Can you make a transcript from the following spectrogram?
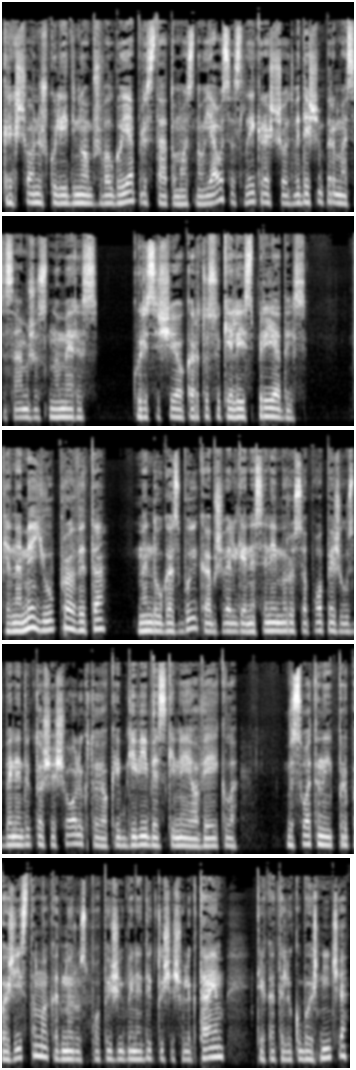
Krikščioniškų leidinių apžvalgoje pristatomas naujausias laikraščio 21 amžius numeris, kuris išėjo kartu su keliais priedais. Viename jų provita Mindaugas Buika apžvelgia neseniai mirusio popiežiaus Benedikto XVI kaip gyvybės gynėjo veiklą. Visuotinai pripažįstama, kad mirus popiežiui Benediktui XVI tiek katalikų bažnyčia,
